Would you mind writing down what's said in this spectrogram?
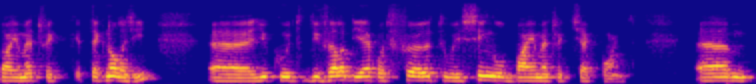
biometric technology. Uh, you could develop the airport further to a single biometric checkpoint. Um,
